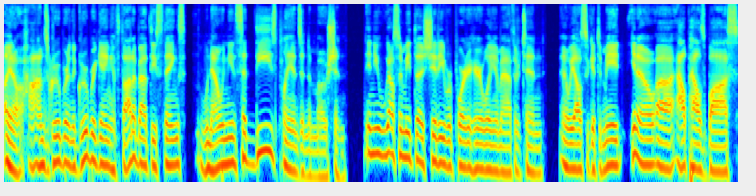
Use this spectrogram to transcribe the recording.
you know Hans Gruber and the Gruber gang have thought about these things. Now we need to set these plans into motion. And you also meet the shitty reporter here, William Atherton, and we also get to meet, you know, uh, Al Pal's boss,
